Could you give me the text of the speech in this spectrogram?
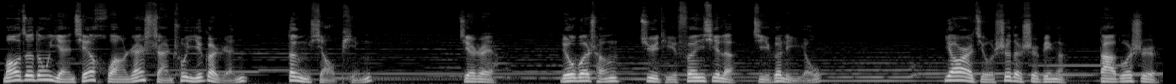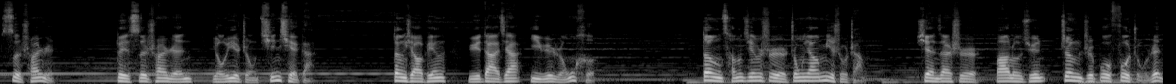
毛泽东眼前恍然闪出一个人——邓小平。接着呀，刘伯承具体分析了几个理由。幺二九师的士兵啊，大多是四川人，对四川人有一种亲切感。邓小平与大家易于融合。邓曾经是中央秘书长，现在是八路军政治部副主任。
